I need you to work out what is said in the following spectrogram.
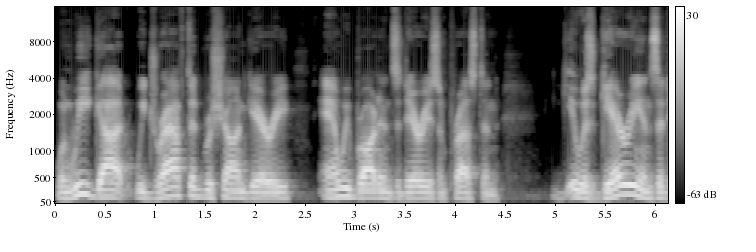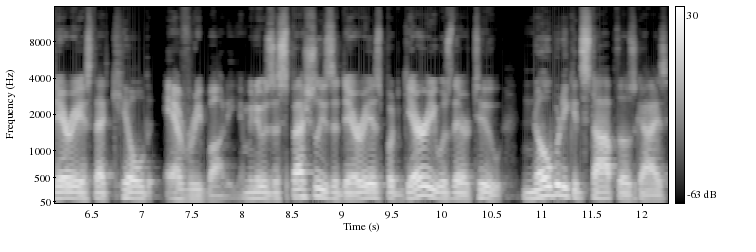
when we got we drafted Rashan Gary and we brought in Za'Darius and Preston it was Gary and Za'Darius that killed everybody. I mean, it was especially Za'Darius, but Gary was there too. Nobody could stop those guys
